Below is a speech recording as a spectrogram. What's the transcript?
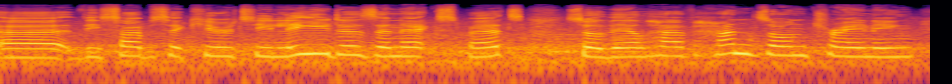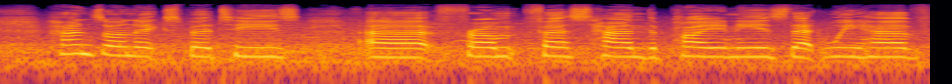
uh, the cybersecurity leaders and experts. So they'll have hands-on training, hands-on expertise uh, from first-hand the pioneers that we have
